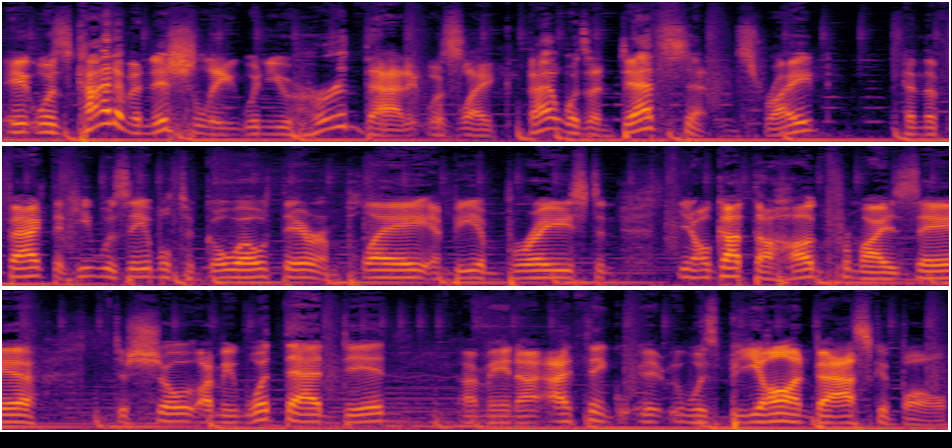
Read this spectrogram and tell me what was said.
it was kind of initially when you heard that, it was like that was a death sentence, right? And the fact that he was able to go out there and play and be embraced and, you know, got the hug from Isaiah to show, I mean, what that did. I mean, I, I think it was beyond basketball,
